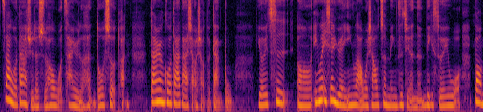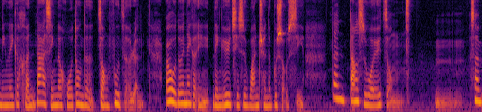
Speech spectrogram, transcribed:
在我大学的时候，我参与了很多社团，担任过大大小小的干部。有一次，呃，因为一些原因啦，我想要证明自己的能力，所以我报名了一个很大型的活动的总负责人。而我对那个领领域其实完全的不熟悉，但当时我有一种，嗯，算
